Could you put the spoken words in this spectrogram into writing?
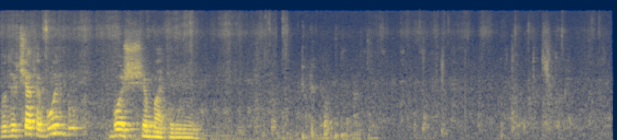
Ну, девчата будет бу- больше,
